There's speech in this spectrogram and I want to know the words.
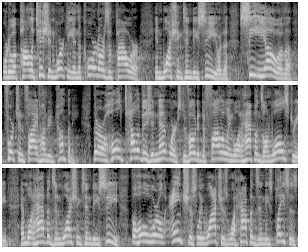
or to a politician working in the corridors of power in Washington, D.C., or the CEO of a Fortune 500 company. There are whole television networks devoted to following what happens on Wall Street and what happens in Washington, D.C. The whole world anxiously watches what happens in these places.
